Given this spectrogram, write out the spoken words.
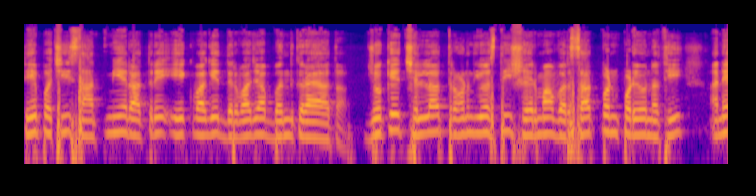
તે પછી સાતમીએ રાત્રે એક વાગે દરવાજા બંધ કરાયા હતા. જોકે છેલ્લા ત્રણ દિવસથી શહેરમાં વરસાદ પણ પડ્યો નથી અને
